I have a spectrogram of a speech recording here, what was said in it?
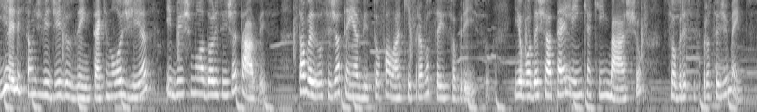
E eles são divididos em tecnologias e bioestimuladores injetáveis. Talvez você já tenha visto eu falar aqui para vocês sobre isso. E eu vou deixar até link aqui embaixo sobre esses procedimentos.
